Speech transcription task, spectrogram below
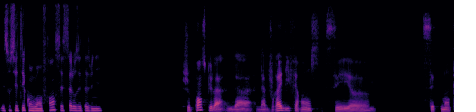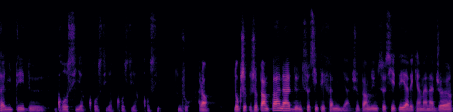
les sociétés qu'on voit en France et celles aux États-Unis? Je pense que la, la, la vraie différence, c'est euh, cette mentalité de grossir, grossir, grossir, grossir, toujours. Alors, donc, je ne parle pas là d'une société familiale. Je parle d'une société avec un manager.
